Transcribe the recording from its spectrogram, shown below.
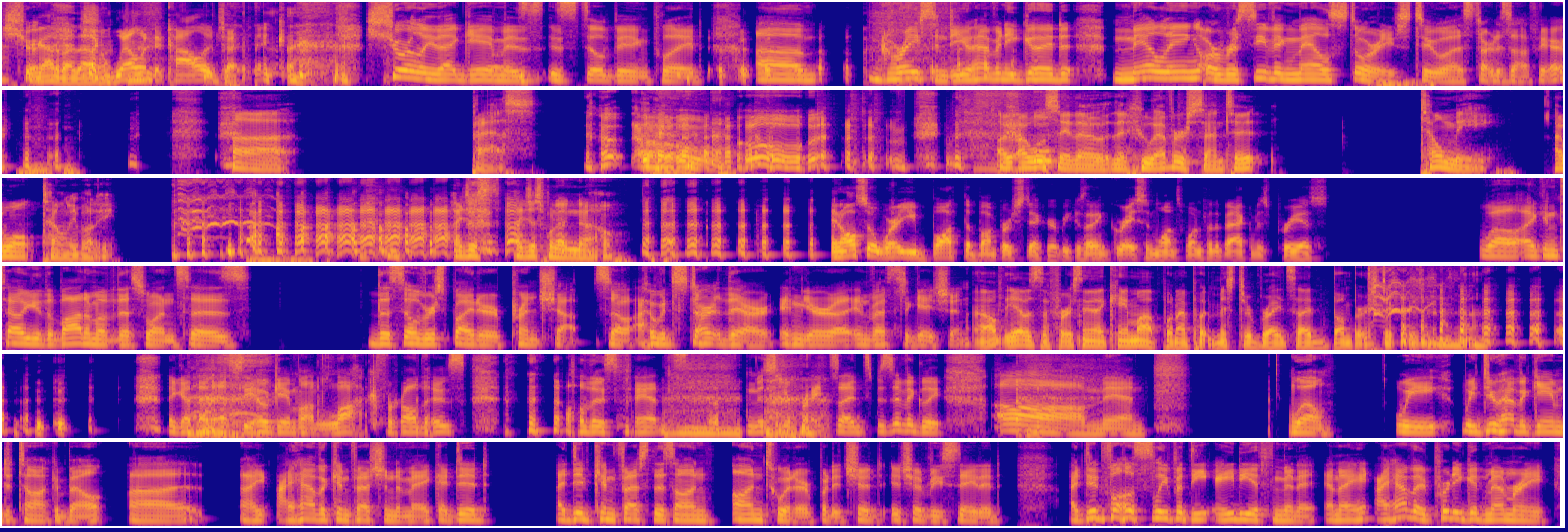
Sure. Forgot about It's that like one. well into college, I think. Surely that game is is still being played. Um, Grayson, do you have any good mailing or receiving mail stories to uh, start us off here? Uh, pass. Oh, oh. I, I will say though that whoever sent it, tell me. I won't tell anybody. I just, I just want to know. and also where you bought the bumper sticker because I think Grayson wants one for the back of his Prius. Well, I can tell you the bottom of this one says the Silver Spider print shop. So I would start there in your uh, investigation. Oh, yeah, it was the first thing that came up when I put Mr. Brightside bumper stickers in. they got that SEO game on lock for all those all those fans. Mr. Brightside specifically. Oh man. Well, we we do have a game to talk about. Uh I I have a confession to make. I did I did confess this on on Twitter, but it should it should be stated. I did fall asleep at the 80th minute, and I I have a pretty good memory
